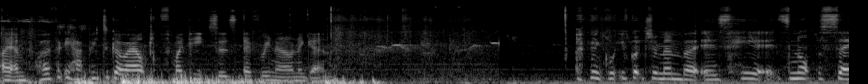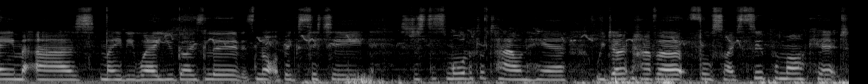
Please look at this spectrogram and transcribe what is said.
I am perfectly happy to go out for my pizzas every now and again. I think what you've got to remember is here it's not the same as maybe where you guys live. It's not a big city. It's just a small little town here. We don't have a full-size supermarket.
